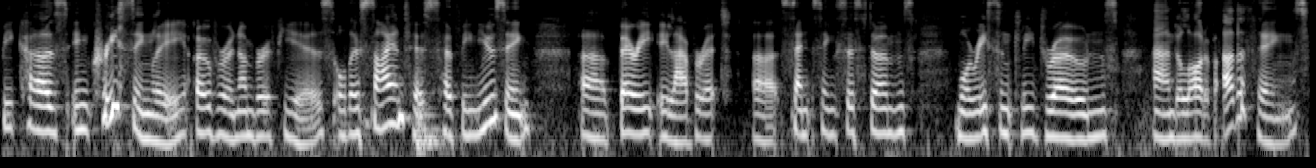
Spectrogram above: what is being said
because increasingly over a number of years, although scientists have been using uh, very elaborate uh, sensing systems, more recently drones, and a lot of other things,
